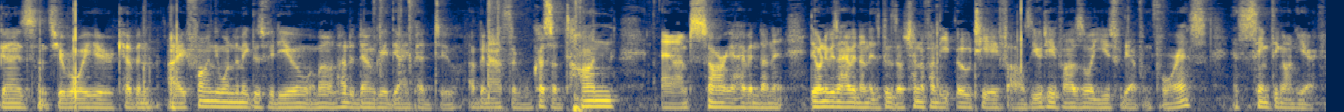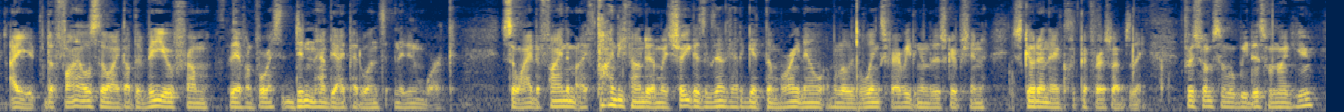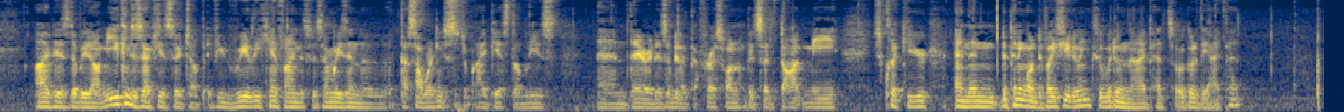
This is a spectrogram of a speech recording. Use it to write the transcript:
guys, it's your boy here, Kevan. I finally wanted to make this video about how to downgrade the iPad 2. I've been asked to request a ton, and I'm sorry I haven't done it. The only reason I haven't done it is because I was trying to find the OTA files. The OTA files are what I use for the iPhone 4S. It's the same thing on here. I The files, though, I got the video from the iPhone 4S didn't have the iPad ones, and they didn't work. So I had to find them, and I finally found it. I'm going to show you guys exactly how to get them right now. I'm going to leave links for everything in the description. Just go down there and click the first website. First website will be this one right here ipsw.me. You can just actually search up. If you really can't find this for some reason, uh, that's not working, just search up IPSWs. And there it is. It'll be like the first one. It says .me. Just click here. And then depending on device you're doing, so we're doing the iPad, so we'll go to the iPad.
